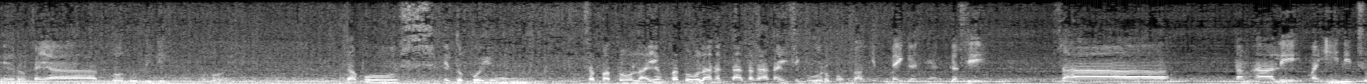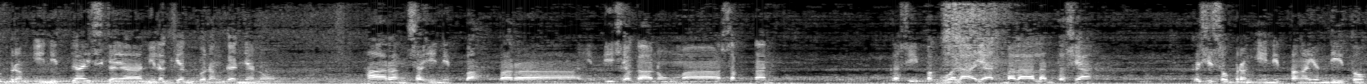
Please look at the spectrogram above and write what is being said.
Pero kaya todo bilig ako eh. Tapos ito po yung sa patola. Yung patola nagtataka kayo siguro kung bakit may ganyan. Kasi sa tanghali, mainit, sobrang init guys. Kaya nilagyan ko ng ganyan oh. Harang sa init ba para hindi siya ganong masaktan. Kasi pag wala yan, malalanta siya. Kasi sobrang init pa ngayon dito.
